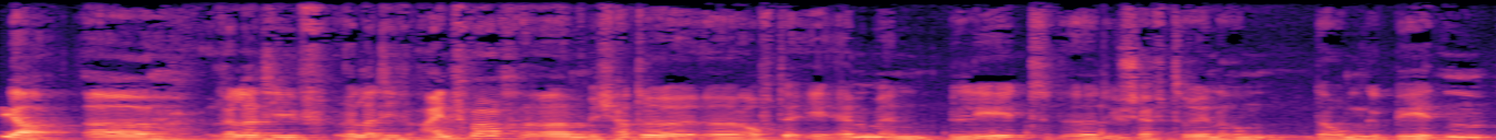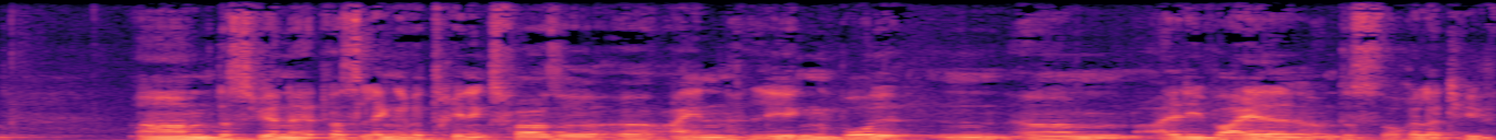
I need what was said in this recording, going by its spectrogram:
Ja, äh, relativ, relativ einfach. Ähm, ich hatte äh, auf der EM in Bled äh, die Cheftrainerin darum gebeten, ähm, dass wir eine etwas längere Trainingsphase äh, einlegen wollten. Ähm, all dieweil, und das ist auch relativ,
